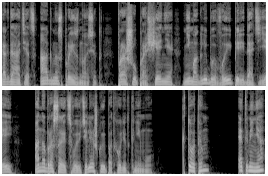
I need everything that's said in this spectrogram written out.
когда отец Агнес произносит «Прошу прощения, не могли бы вы передать ей...» Она бросает свою тележку и подходит к нему. «Кто там? Это меня?»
